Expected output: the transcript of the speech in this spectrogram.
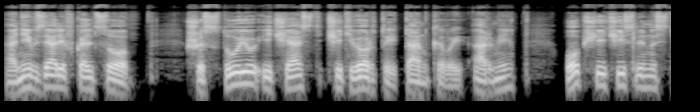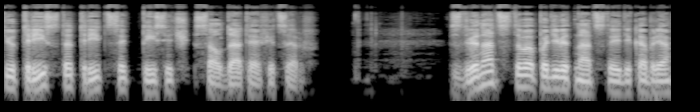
они взяли в кольцо шестую и часть четвертой танковой армии общей численностью 330 тысяч солдат и офицеров. С 12 по 19 декабря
